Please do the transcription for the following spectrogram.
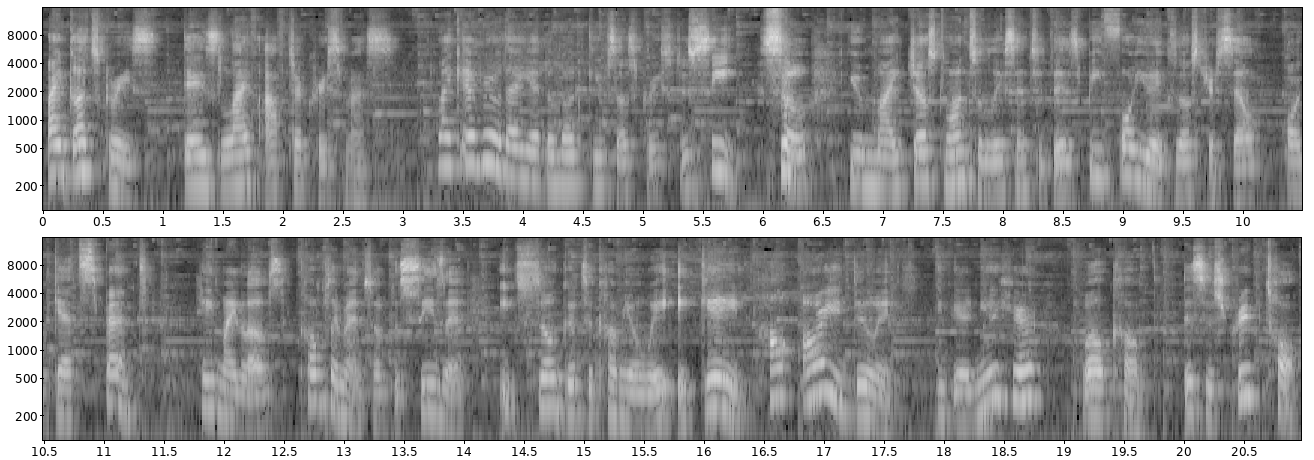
By God's grace, there is life after Christmas. Like every other year, the Lord gives us grace to see. So you might just want to listen to this before you exhaust yourself or get spent. Hey, my loves, compliments of the season. It's so good to come your way again. How are you doing? If you're new here, welcome. This is Street Talk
